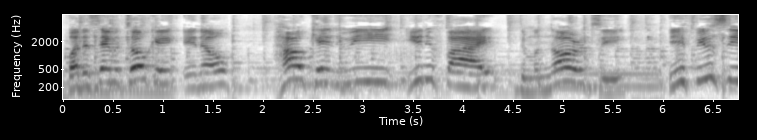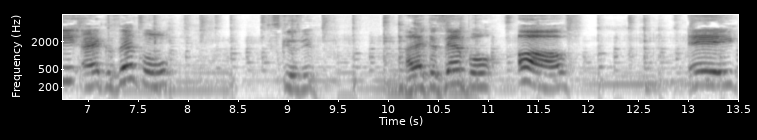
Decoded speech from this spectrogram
But the same token, you know, how can we unify the minority if you see an example, excuse me, an example of a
